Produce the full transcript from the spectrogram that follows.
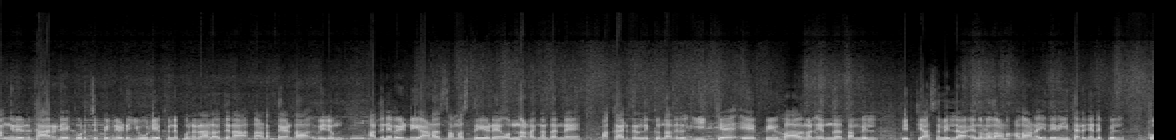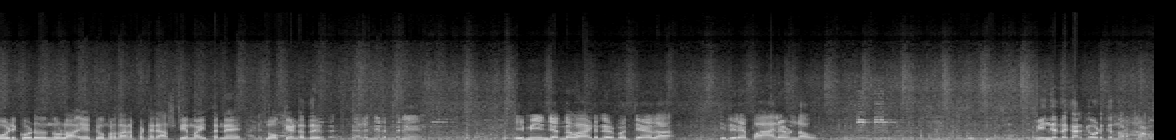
അങ്ങനെ ഒരു ധാരണയെക്കുറിച്ച് പിന്നീട് യു ഡി എഫിന് പുനരാലോചന നടത്തേണ്ട വരും. അതിനുവേണ്ടിയാണ് സമസ്തയുടെ ഒന്നടങ്കം തന്നെ അക്കാര്യത്തിൽ നിൽക്കുന്നത്. അതിൽ ഇ കെ എ പി വിഭാഗങ്ങൾ എന്ന് തമ്മിൽ വ്യത്യാസമില്ല എന്നുള്ളതാണ്. അതാണ് ഇതിൽ ഈ തെരഞ്ഞെടുപ്പിൽ കോഴിക്കോട് നിന്നുള്ള ഏറ്റവും പ്രധാനപ്പെട്ട രാഷ്ട്രീയമായി തന്നെ നോക്കേണ്ടത്. തെരഞ്ഞെടുപ്പിന് ഈ മീൻചന്ത വാർഡിന്റെ ഒരു പ്രത്യേകത ഇതിലെ പാലം ഉണ്ടാവും. മീൻചന്തക്കാർക്ക് കൊടുക്കുന്ന ഉറപ്പാണോ?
